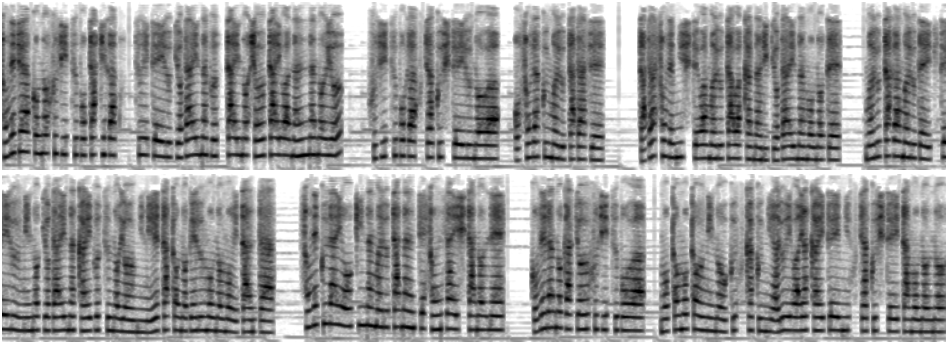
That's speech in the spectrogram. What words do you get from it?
それじゃあこのフジツボたちがくっついている巨大な物体の正体は何なのよ？フジツボが付着しているのは、おそらく丸太だぜ。ただそれにしては丸太はかなり巨大なもので、丸太がまるで生きている海の巨大な怪物のように見えたと述べる者もいたんだ。それくらい大きな丸太なんて存在したのね。これらのガチョウフジツボは、もともと海の奥深くにある岩や海底に付着していたものの、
